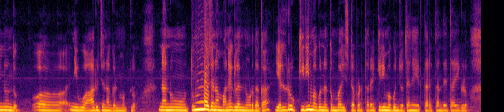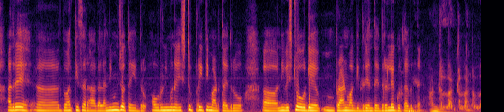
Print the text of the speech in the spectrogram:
ಇನ್ನೊಂದು ನೀವು ಆರು ಜನ ಗಂಡ್ಮಕ್ಳು. ನಾನು ತುಂಬ ಜನ ಮನೆಗಳಲ್ಲಿ ನೋಡಿದಾಗ ಎಲ್ಲರೂ ಕಿರಿ ಮಗುನ ತುಂಬ ಇಷ್ಟಪಡ್ತಾರೆ, ಕಿರಿ ಮಗುನ ಜೊತೆನೇ ಇರ್ತಾರೆ ತಂದೆ ತಾಯಿಗಳು. ಆದರೆ ದ್ವಾರ್ಕಿ ಸರ್ ಹಾಗಲ್ಲ ನಿಮ್ಮ ಜೊತೆ ಇದ್ದರು ಅವರು ನಿಮ್ಮನ್ನ ಎಷ್ಟು ಪ್ರೀತಿ ಮಾಡ್ತಾಯಿದ್ರು ನೀವೆಷ್ಟು ಅವ್ರಿಗೆ ಪ್ರಾಣವಾಗಿದ್ರಿ ಅಂತ ಇದರಲ್ಲೇ ಗೊತ್ತಾಗುತ್ತೆ. ಹಂಗಲ್ಲ ಹಂಗಲ್ಲ ಹಂಗಲ್ಲ.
